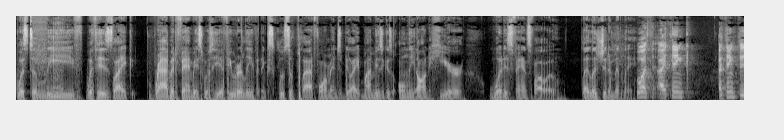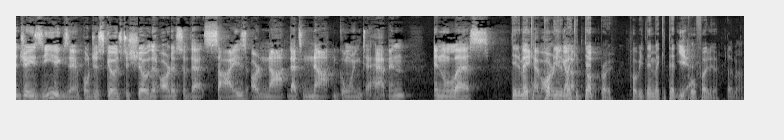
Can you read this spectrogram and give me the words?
was to leave with his like rabid fan base, was he if he were to leave an exclusive platform and just be like, my music is only on here, would his fans follow? Like legitimately? Well, I, th- I think I think the Jay Z example just goes to show that artists of that size are not. That's not going to happen unless Didn't they make it, have probably already didn't make a, it dent, a- bro. Probably didn't make a dent in Yeah. your portfolio. Don't know.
